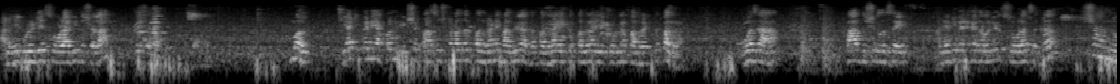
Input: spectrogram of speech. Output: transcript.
आणि हे गुणिले सोळावी दशला दशाला कसं राहते मग या ठिकाणी आपण एकशे पासष्टला जर पंधराने भागलेला तर पंधरा एक पंधरा एक उरला पंधरा एक पंधरा. वजा पाच दशक जसं आहे आणि या ठिकाणी काय करावं लागेल सोळा सगळं शहाण्णव.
